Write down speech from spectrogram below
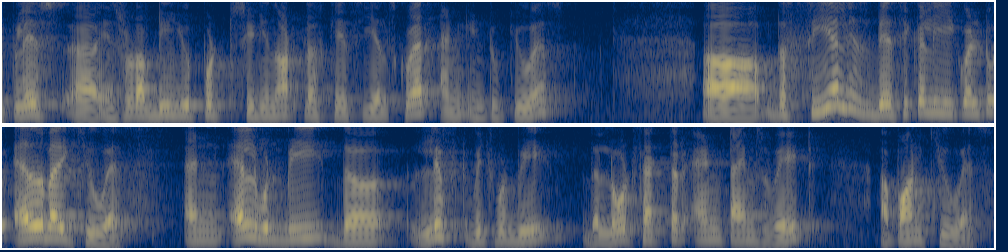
replace uh, instead of D you put CD naught plus K CL square and into QS. Uh, the CL is basically equal to L by QS and L would be the lift which would be the load factor n times weight upon QS.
